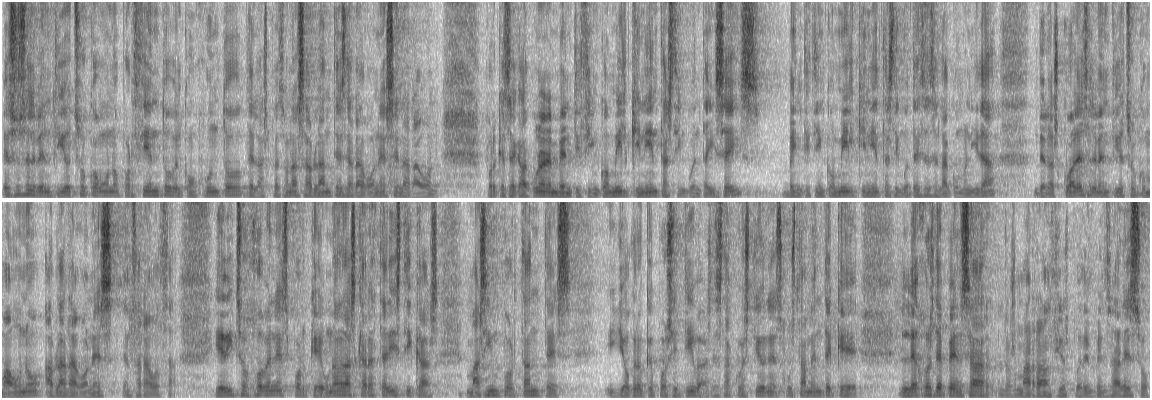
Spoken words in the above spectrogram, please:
Eso es el 28,1% del conjunto de las personas hablantes de aragonés en Aragón, porque se calculan en 25.556, 25.556 en la comunidad, de los cuales el 28,1 habla aragonés en Zaragoza. Y he dicho jóvenes porque una de las características más importantes y yo creo que positivas de esta cuestión es justamente que, lejos de pensar, los más rancios pueden pensar eso,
